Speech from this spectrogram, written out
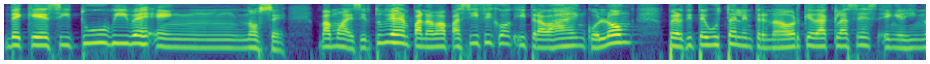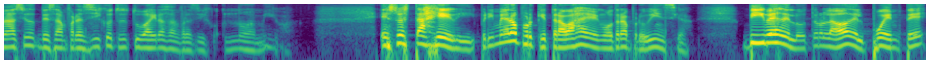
de que si tú vives en, no sé, vamos a decir, tú vives en Panamá Pacífico y trabajas en Colón, pero a ti te gusta el entrenador que da clases en el gimnasio de San Francisco, entonces tú vas a ir a San Francisco. No, amigo. Eso está heavy. Primero porque trabajas en otra provincia. Vives del otro lado del puente,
